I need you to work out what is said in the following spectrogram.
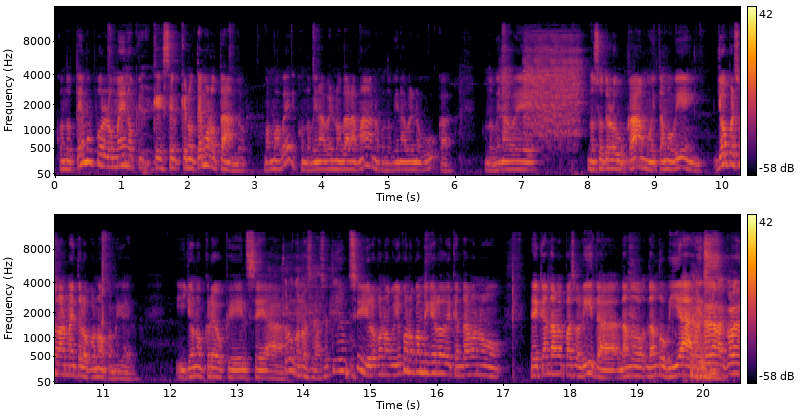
Cuando estemos por lo menos que, que, se- que nos estemos notando, vamos a ver. Cuando viene a ver nos da la mano, cuando viene a ver nos busca, cuando viene a ver nosotros lo buscamos y estamos bien. Yo personalmente lo conozco a Miguel y yo no creo que él sea... ¿Tú lo conoces hace tiempo? Sí, yo lo conozco. Yo conozco a Miguelo de que andábamos, de que andaba en pasolita, dando, dando viajes, la cola de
